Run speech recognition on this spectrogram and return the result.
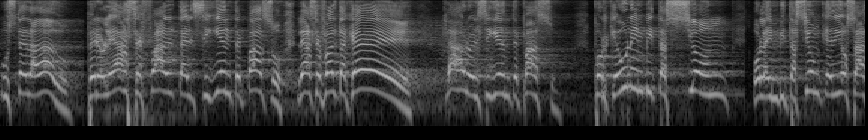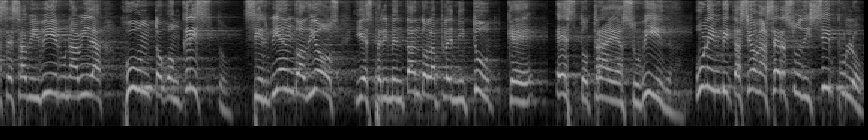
usted ha dado. Pero le hace falta el siguiente paso. Le hace falta qué? Claro, el siguiente paso. Porque una invitación o la invitación que Dios hace es a vivir una vida junto con Cristo, sirviendo a Dios y experimentando la plenitud que esto trae a su vida. Una invitación a ser su discípulo,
